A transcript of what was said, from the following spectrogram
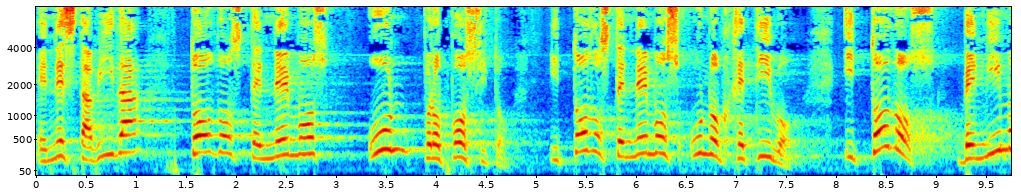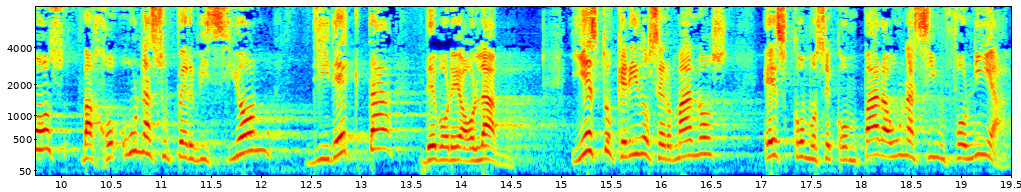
en esta vida todos tenemos un propósito y todos tenemos un objetivo y todos venimos bajo una supervisión directa de Boreolam. Y esto, queridos hermanos, es como se compara una sinfonía.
